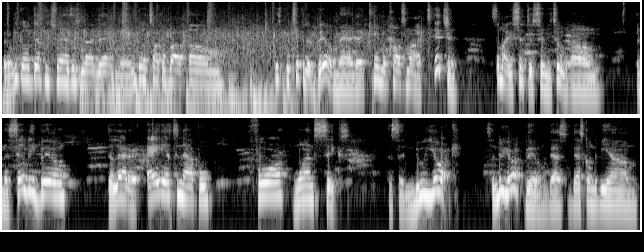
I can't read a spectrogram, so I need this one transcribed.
We're gonna definitely transition out of that, man. We're gonna talk about um this particular bill, man, that came across my attention. Somebody sent this to me too. Um, an assembly bill, the letter A as an apple, 416. It's a New York, it's a New York bill that's that's going to be um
